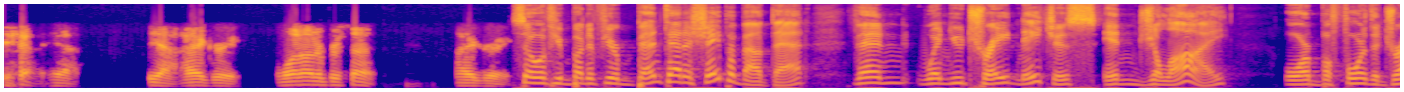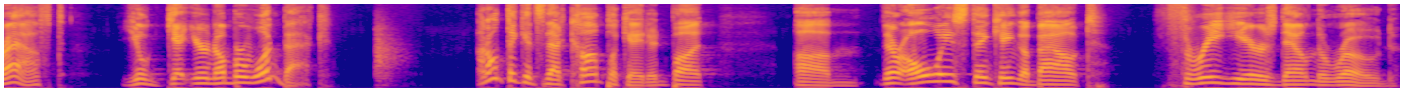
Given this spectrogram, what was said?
Yeah, yeah. Yeah, I agree. 100%. I agree. So if you but if you're bent out of shape about that, then when you trade Necas in July, or before the draft, you'll get your number one back. I don't think it's that complicated, but um, they're always thinking about three years down the road.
